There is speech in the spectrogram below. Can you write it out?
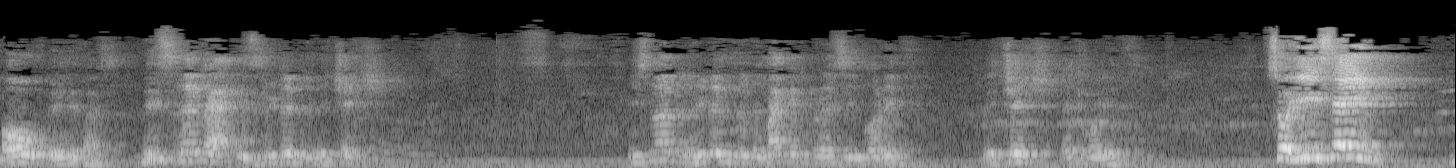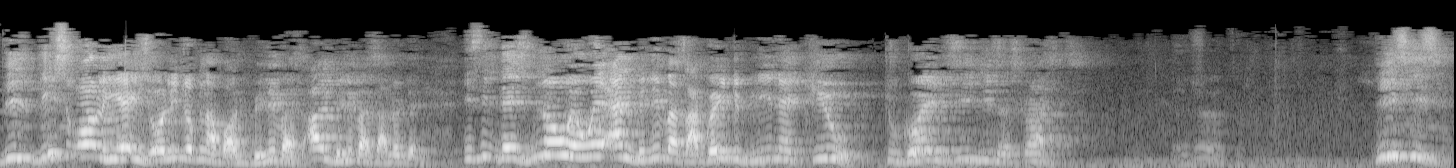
All believers. This letter is written to the church. It's not written to the marketplace in Corinth, the church at Corinth. So he's saying this, this all here is only talking about believers. Unbelievers are not there. You see, there's no way where unbelievers are going to be in a queue to go and see Jesus Christ. This is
